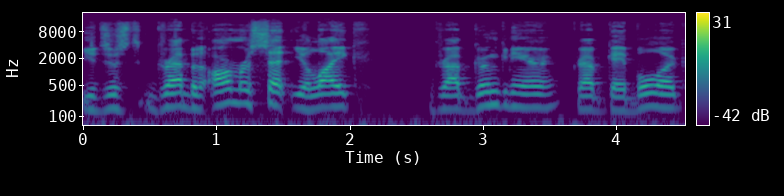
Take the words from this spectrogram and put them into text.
you just grab an armor set you like, grab Gungnir, grab Gae Bolg,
